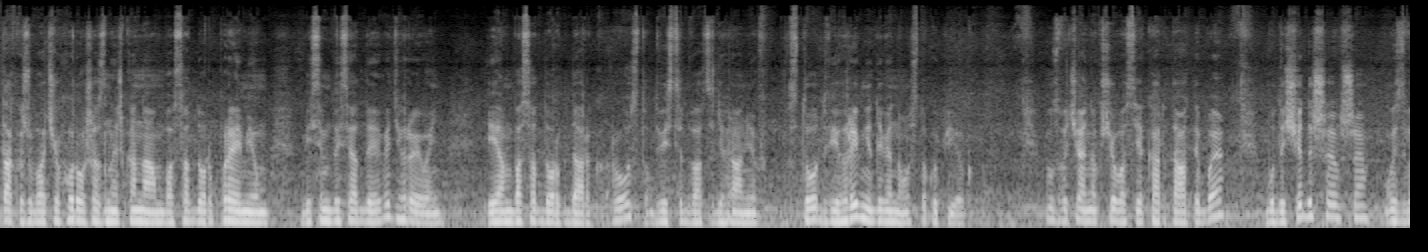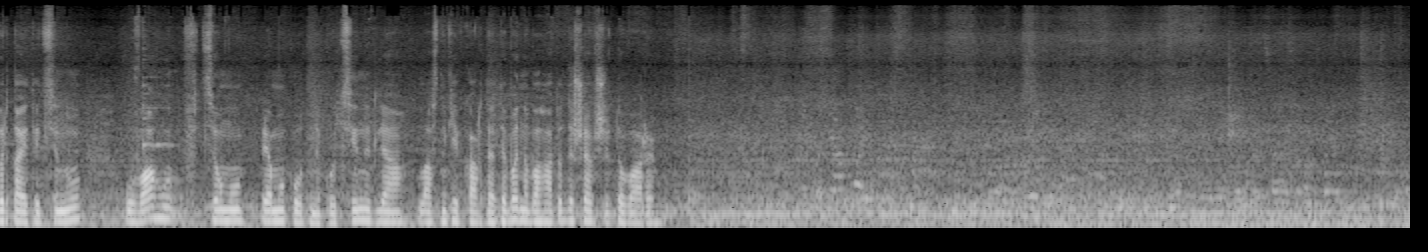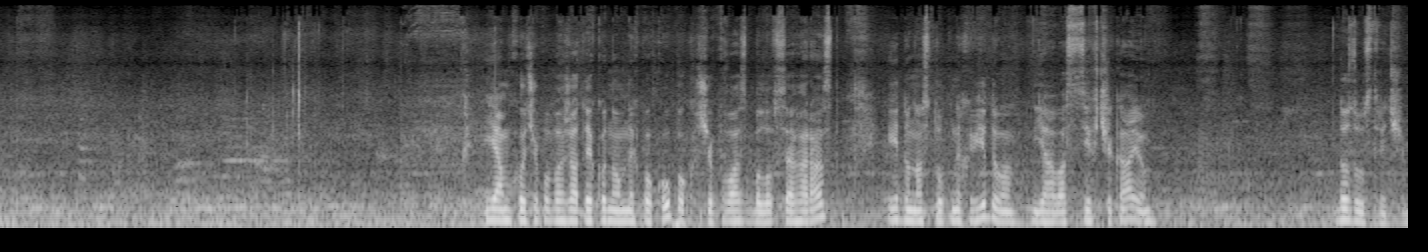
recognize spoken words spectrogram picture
Також бачу хороша знижка на Амбасадор преміум 89 гривень і Амбасадор Dark Roast 220 грамів 102 гривні 90 копійок. Ну, звичайно, якщо у вас є карта АТБ, буде ще дешевше. Ось звертайте ціну, увагу в цьому прямокутнику. Ціни для власників карти АТБ набагато дешевші товари. Я вам хочу побажати економних покупок, щоб у вас було все гаразд. І до наступних відео. Я вас всіх чекаю. До зустрічі!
